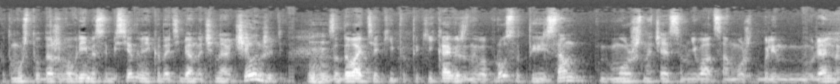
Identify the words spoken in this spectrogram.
Потому что даже во время собеседования, когда тебя начинают челленджить, Мгм. задавать тебе какие-то такие каверзные вопросы, ты сам можешь начать сомневаться, а может, блин, ну реально,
